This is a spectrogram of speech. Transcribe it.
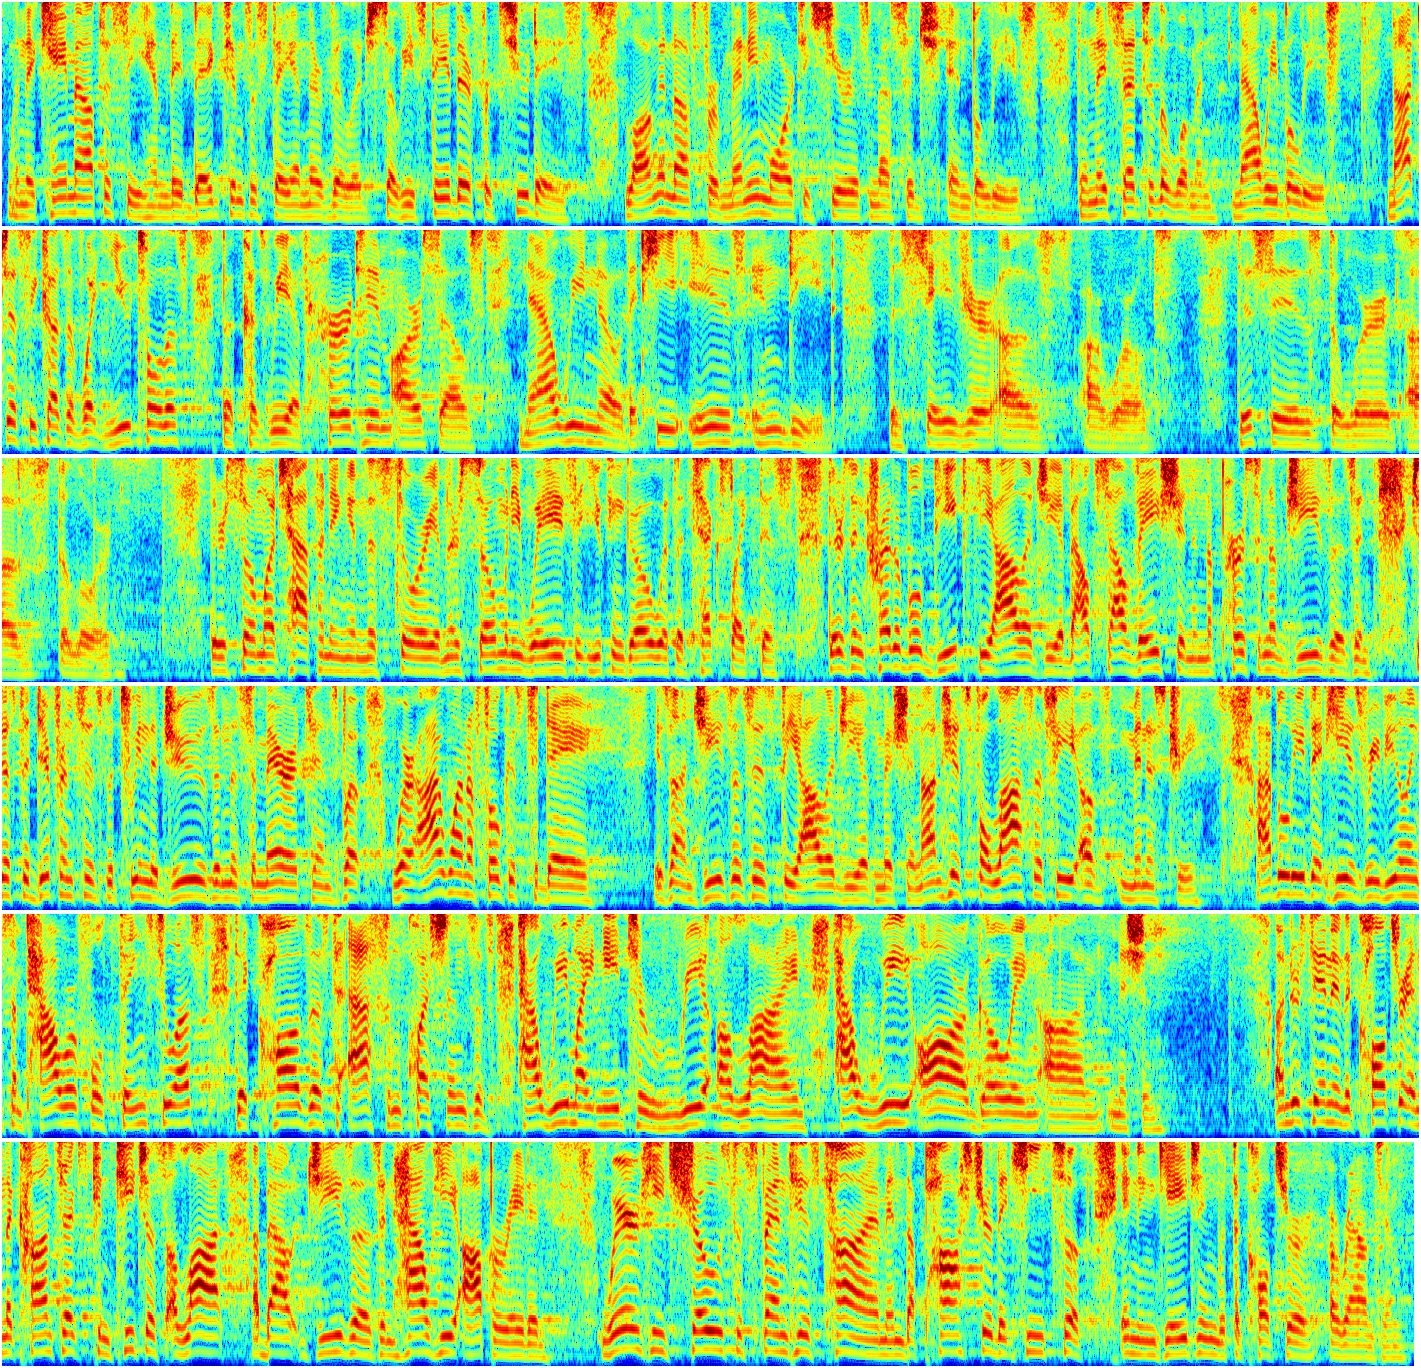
When they came out to see him, they begged him to stay in their village. So he stayed there for two days, long enough for many more to hear his message and believe. Then they said to the woman, Now we believe, not just because of what you told us, but because we have heard him ourselves. Now we know that he is indeed the Savior of our world. This is the word of the Lord. There's so much happening in this story, and there's so many ways that you can go with a text like this. There's incredible deep theology about salvation and the person of Jesus and just the differences between the Jews and the Samaritans. But where I want to focus today is on Jesus' theology of mission, on his philosophy of ministry. I believe that he is revealing some powerful things to us that cause us to ask some questions of how we might need to realign how we are going on mission. Understanding the culture and the context can teach us a lot about Jesus and how he operated, where he chose to spend his time, and the posture that he took in engaging with the culture around him.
